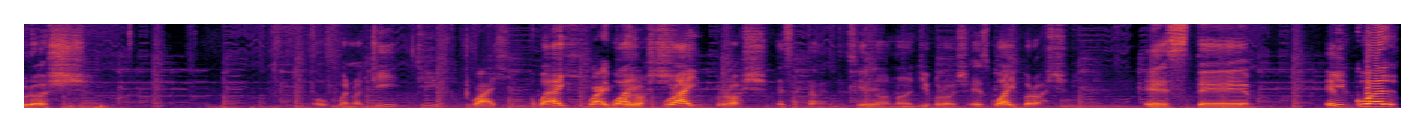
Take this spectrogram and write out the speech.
Brush. Bueno, G G Guay. Guay, Guay Brush. Guay Brush, exactamente. Sí, Sí. no, no G Brush, es Guay Brush. Este, el cual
